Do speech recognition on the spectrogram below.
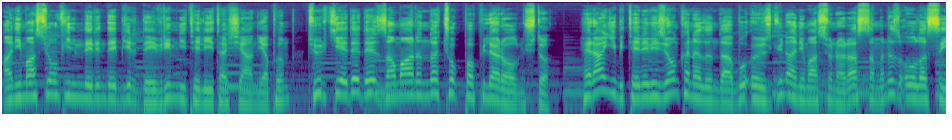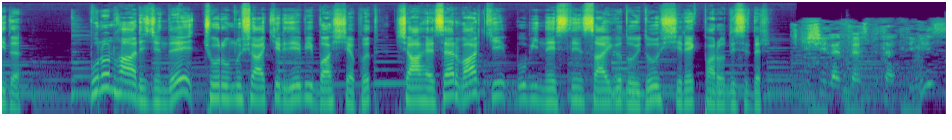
Animasyon filmlerinde bir devrim niteliği taşıyan yapım, Türkiye'de de zamanında çok popüler olmuştu. Herhangi bir televizyon kanalında bu özgün animasyona rastlamanız olasıydı. Bunun haricinde Çorumlu Şakir diye bir başyapıt, şaheser var ki bu bir neslin saygı duyduğu Şirek parodisidir. kişiyle tespit ettiniz?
